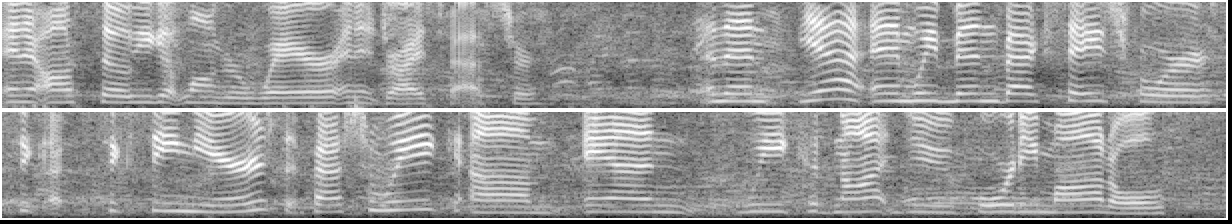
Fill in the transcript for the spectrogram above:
and it also you get longer wear and it dries faster. And then, yeah, and we've been backstage for 16 years at Fashion Week, um, and we could not do 40 models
